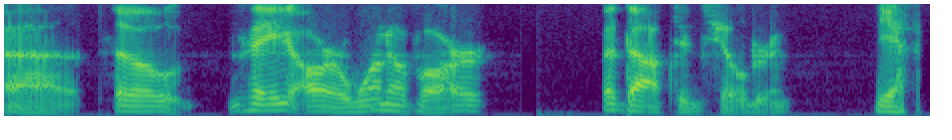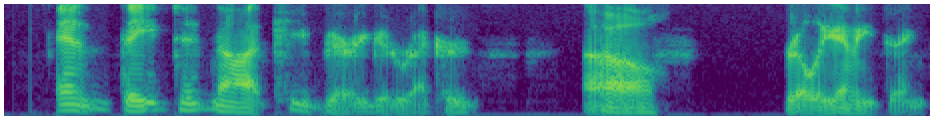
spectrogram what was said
Uh, so they are one of our adopted children. Yeah. and they did not keep very good records. of Oh. Really anything.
